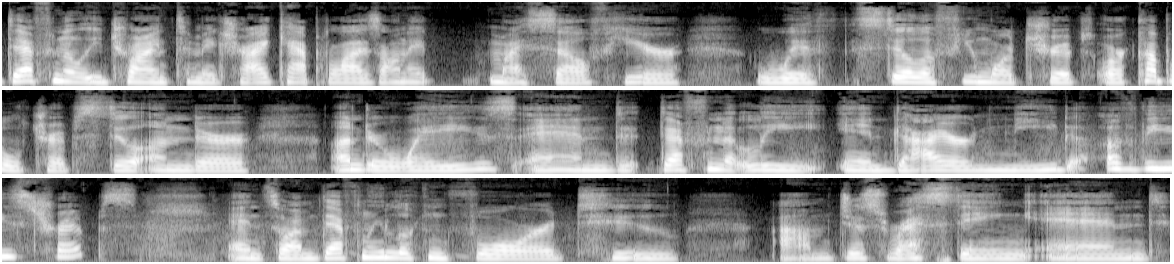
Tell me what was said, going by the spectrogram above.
definitely trying to make sure I capitalize on it myself here with still a few more trips or a couple trips still under underways and definitely in dire need of these trips. And so I'm definitely looking forward to um, just resting and,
